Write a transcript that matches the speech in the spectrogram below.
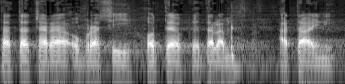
tata cara operasi hotel ke dalam ATA ini.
